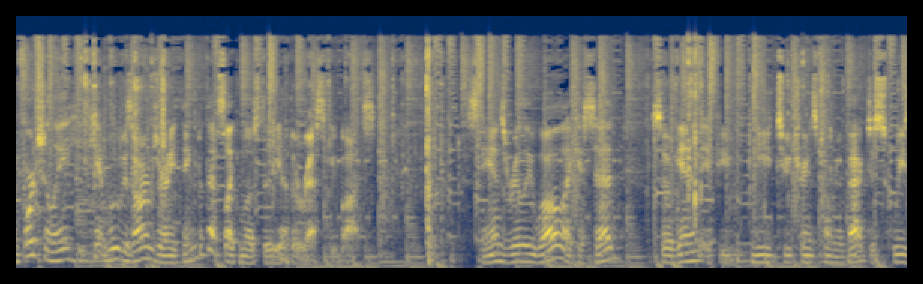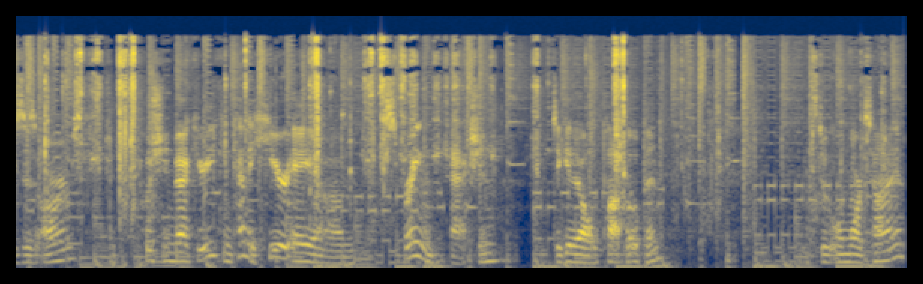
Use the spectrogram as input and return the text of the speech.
Unfortunately, he can't move his arms or anything, but that's like most of the other rescue bots. Stands really well, like I said. So again, if you need to transform him back, just squeeze his arms and push in back here. You can kind of hear a um, spring action to get it all to pop open. Let's do it one more time.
